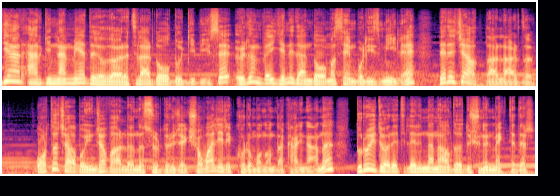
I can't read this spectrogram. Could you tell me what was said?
diğer erginlenmeye dayalı öğretilerde olduğu gibi ise ölüm ve yeniden doğma sembolizmiyle derece atlarlardı. Orta Çağ boyunca varlığını sürdürecek şövalyelik kurumunun da kaynağını Druid öğretilerinden aldığı düşünülmektedir.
